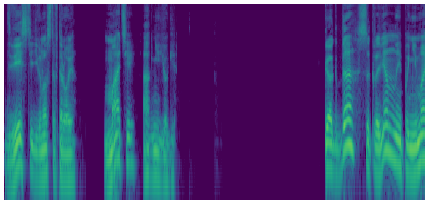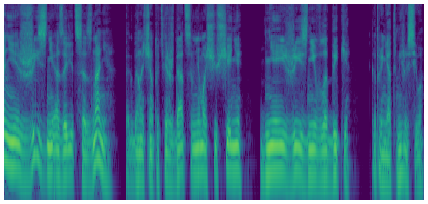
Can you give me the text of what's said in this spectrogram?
292. Матерь Агни-йоги. Когда сокровенное понимание жизни озарит сознание, тогда начнет утверждаться в нем ощущение дней жизни владыки, который не от мира сего.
